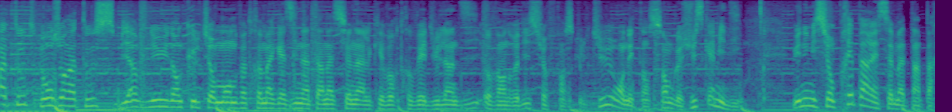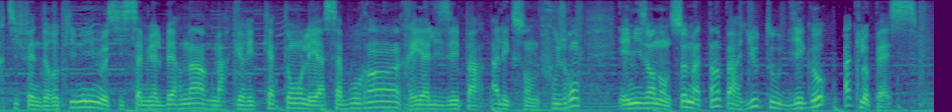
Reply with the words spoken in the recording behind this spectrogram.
Bonjour à toutes, bonjour à tous, bienvenue dans Culture Monde, votre magazine international que vous retrouvez du lundi au vendredi sur France Culture. On est ensemble jusqu'à midi. Une émission préparée ce matin par Tiffaine de Roquigny, mais aussi Samuel Bernard, Marguerite Caton, Léa Sabourin, réalisée par Alexandre Fougeron et mise en onde ce matin par YouTube Diego Aclopes.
